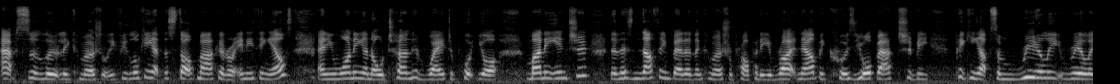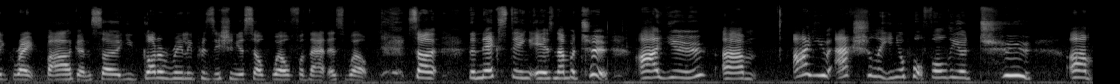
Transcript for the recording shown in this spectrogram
absolutely commercial. If you're looking at the stock market or anything else and you're wanting an alternative way to put your money into, then there's nothing better than commercial property right now because you're about to be picking up some really, really great bargains. So you've got to really position yourself well for that as well. So the next thing is number two, are you um, are you actually in your portfolio too um,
